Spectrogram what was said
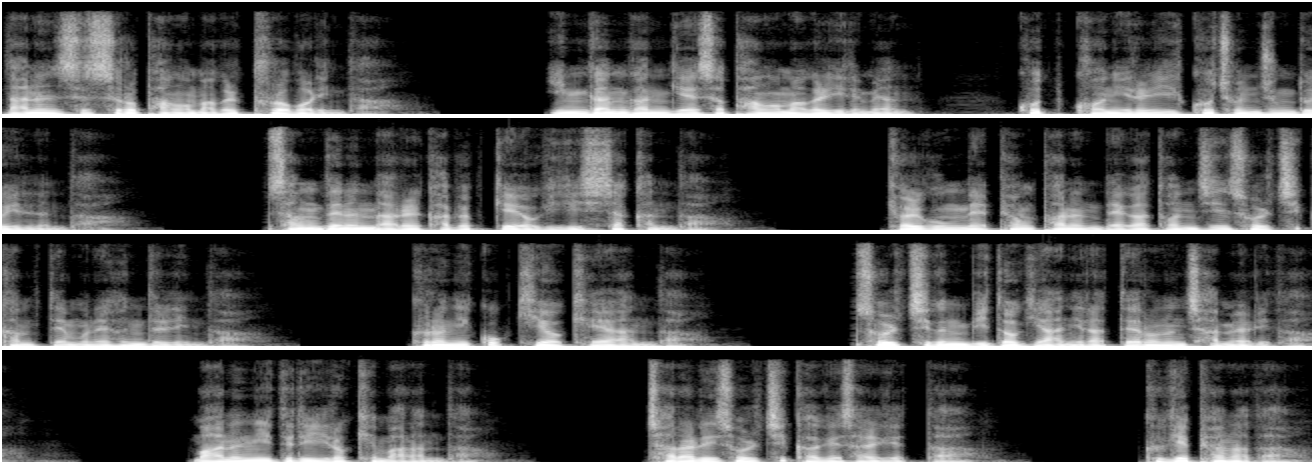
나는 스스로 방어막을 풀어버린다. 인간관계에서 방어막을 잃으면 곧 권위를 잃고 존중도 잃는다. 상대는 나를 가볍게 여기기 시작한다. 결국 내 평판은 내가 던진 솔직함 때문에 흔들린다. 그러니 꼭 기억해야 한다. 솔직은 미덕이 아니라 때로는 자멸이다. 많은 이들이 이렇게 말한다. 차라리 솔직하게 살겠다. 그게 편하다.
